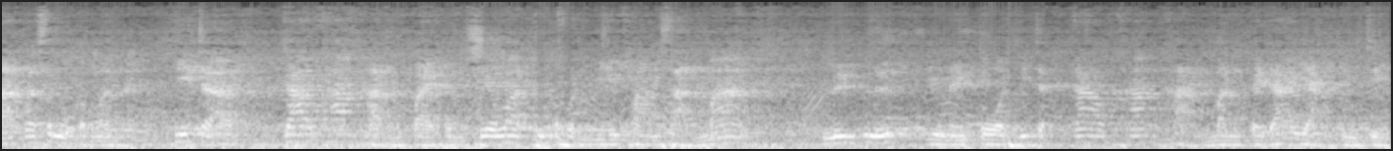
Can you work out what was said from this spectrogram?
รักและสนุกกับมันนะที่จะก้าวข้ามผ่านมันไป ผมเชื่อว่าทุกคนมีความสามารถลึกๆอยู่ในตัวที่จะก้าวข้ามผ่านมันไปได้อย่างจริง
